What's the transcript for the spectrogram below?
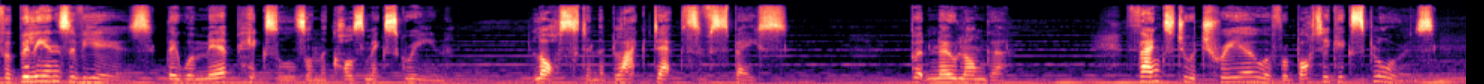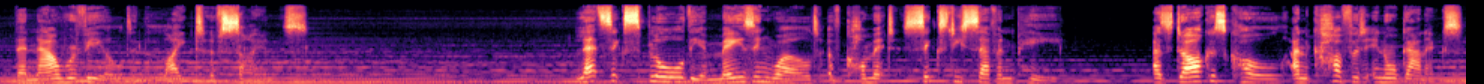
For billions of years, they were mere pixels on the cosmic screen, lost in the black depths of space. But no longer. Thanks to a trio of robotic explorers, they're now revealed in the light of science. Let's explore the amazing world of Comet 67P, as dark as coal and covered in organics.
